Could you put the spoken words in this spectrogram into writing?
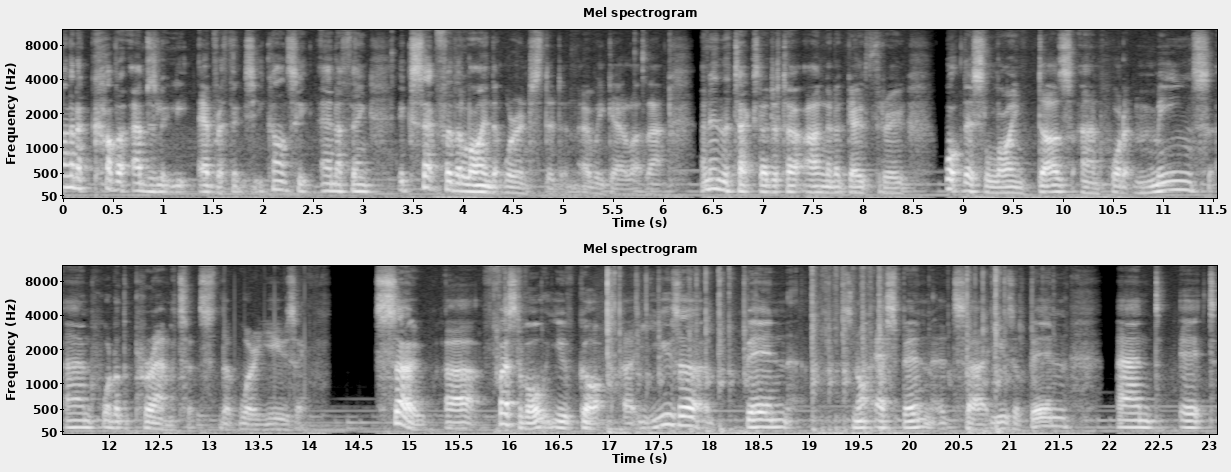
I'm going to cover absolutely everything so you can't see anything except for the line that we're interested in. There we go like that. And in the text editor I'm going to go through what this line does and what it means and what are the parameters that we're using. So, uh, first of all, you've got user bin, it's not sbin, it's uh, user bin, and it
